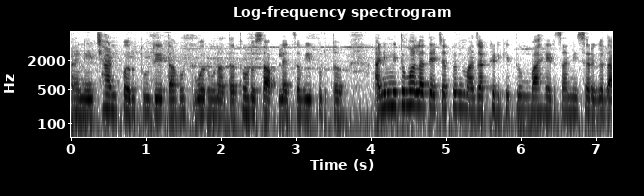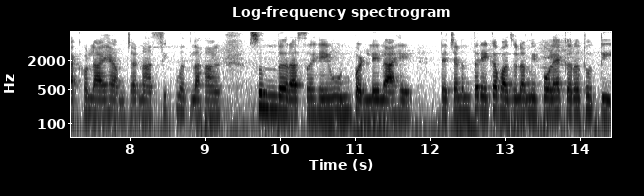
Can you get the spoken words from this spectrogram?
आणि छान परतू देत आहोत वरून आता थोडंसं आपल्या चवीपुरतं. आणि मी तुम्हाला त्याच्यातून माझ्या खिडकीतून बाहेरचा निसर्ग दाखवला आहे. आमच्या नाशिकमधला हा सुंदर असं हे ऊन पडलेलं आहे. त्याच्यानंतर एका बाजूला मी पोळ्या करत होती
